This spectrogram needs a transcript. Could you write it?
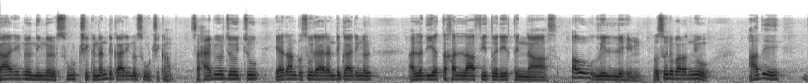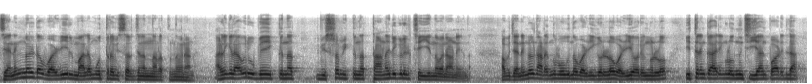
കാര്യങ്ങൾ നിങ്ങൾ സൂക്ഷിക്കണം. രണ്ട് കാര്യങ്ങൾ സൂക്ഷിക്കണം. സഹാബികൾ ചോദിച്ചു ഏതാണ് റസൂല രണ്ട് കാര്യങ്ങൾ? അല്ലദിയ തഹല്ലാഫി തൊരീഖിന്നാസ് ഔ ലില്ലിഹിം. റസൂൽ പറഞ്ഞു അത് ജനങ്ങളുടെ വഴിയിൽ മലമൂത്ര വിസർജനം നടത്തുന്നവനാണ്. അല്ലെങ്കിൽ അവർ ഉപയോഗിക്കുന്ന വിശ്രമിക്കുന്ന തണലുകളിൽ ചെയ്യുന്നവനാണ് എന്ന്. അപ്പോൾ ജനങ്ങൾ നടന്നു പോകുന്ന വഴികളിലോ വഴിയോരങ്ങളിലോ ഇത്തരം കാര്യങ്ങളൊന്നും ചെയ്യാൻ പാടില്ല.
